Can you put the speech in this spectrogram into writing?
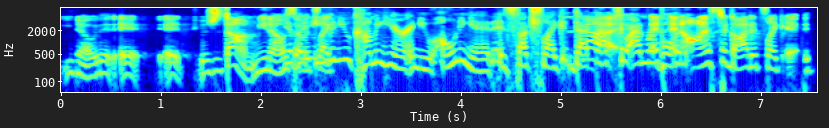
you know, it it, it was just dumb. You know, Yeah, so it's even like you coming here and you owning it is such like that. that's so admirable. And, and honest to God, it's like it,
